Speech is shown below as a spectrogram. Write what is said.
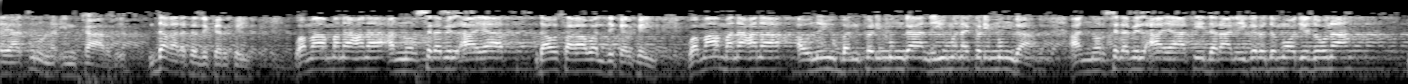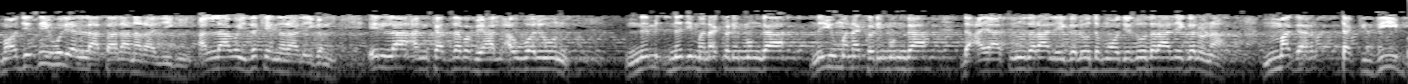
آیاتونو نه انکار دی دا غلط ذکر کړي وما منعنا ان نرسل بالآیات دا اوس هغه ول ذکر کړي وما منعنا او نه یو بن کړي مونږه نه یو من کړي مونږه ان نرسل بالآیات درالی ګرو د معجزونه معجزه ولی الله تعالی نه را لېږي الله وې ځکه نه را لېږم الا ان کذب بها الاولون نه دی منع کړی مونږه نه یو منع کړی مونږه د آیاتونو درا لګلو د معجزو درا لګلو نه مگر تکذیب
